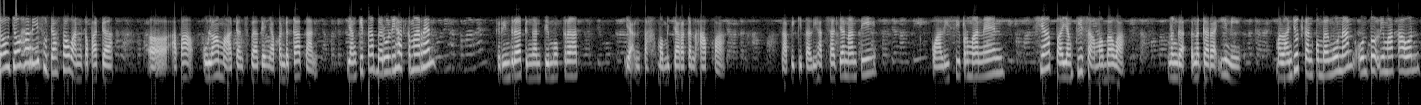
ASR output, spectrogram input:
jauh-jauh hari sudah sowan kepada uh, apa ulama dan sebagainya pendekatan. Yang kita baru lihat kemarin Gerindra dengan Demokrat ya entah membicarakan apa. Tapi kita lihat saja nanti koalisi permanen siapa yang bisa membawa negara ini melanjutkan pembangunan untuk lima tahun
